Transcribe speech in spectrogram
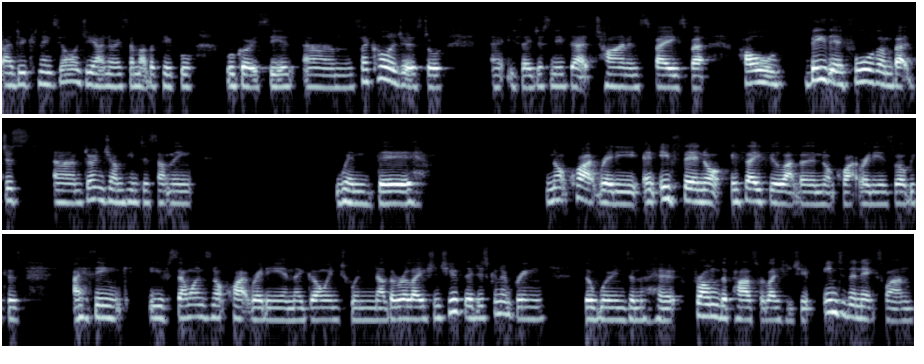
i do kinesiology. I know some other people will go see a um, psychologist or uh, if they just need that time and space but hold be there for them but just um, don't jump into something when they're not quite ready and if they're not if they feel like they're not quite ready as well because i think if someone's not quite ready and they go into another relationship they're just going to bring the wounds and the hurt from the past relationship into the next one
